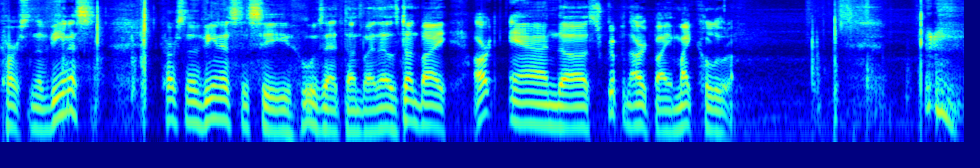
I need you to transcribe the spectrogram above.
Carson of Venus. Carson of Venus, let's see, who was that done by? That was done by art and uh, script and art by Mike Kaluta.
